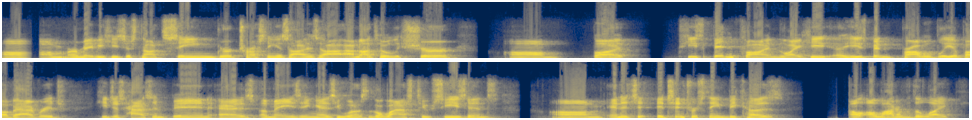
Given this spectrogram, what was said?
um, or maybe he's just not seeing or trusting his eyes. I, am not totally sure, um, but he's been fine. Like he he's been probably above average. He just hasn't been as amazing as he was the last two seasons. Um, and it's it's interesting because a, a lot of the like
